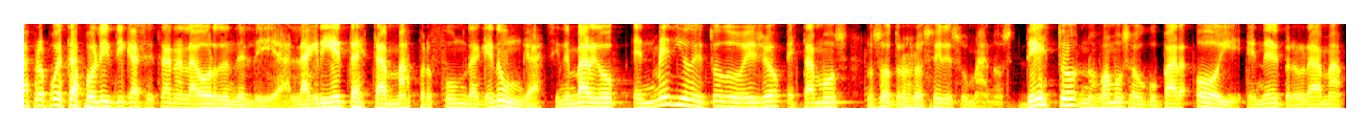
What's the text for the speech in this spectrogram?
Las propuestas políticas están a la orden del día. La grieta está más profunda que nunca. Sin embargo, en medio de todo ello estamos nosotros, los seres humanos. De esto nos vamos a ocupar hoy en el programa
